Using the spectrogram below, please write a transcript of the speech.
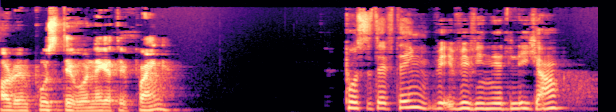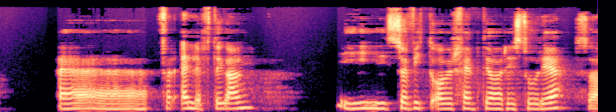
Har du en positiv og negativ poeng? positiv ting. Vi, vi vinner ligaen for ellevte gang i så vidt over 50 år historie, så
